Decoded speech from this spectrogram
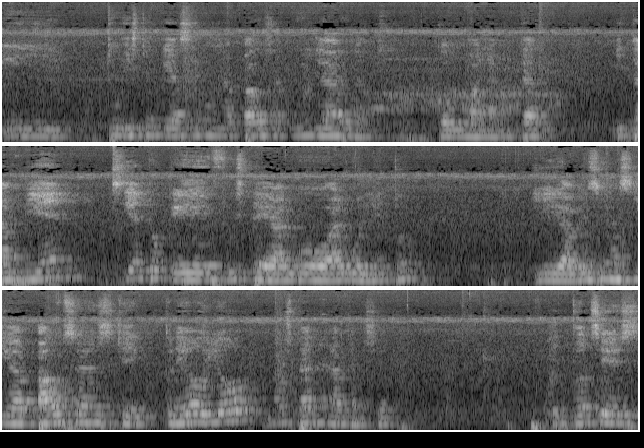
y tuviste que hacer una pausa muy larga, como a la mitad. Y también siento que fuiste algo, algo lento y a veces hacía pausas que creo yo no están en la canción. Entonces,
